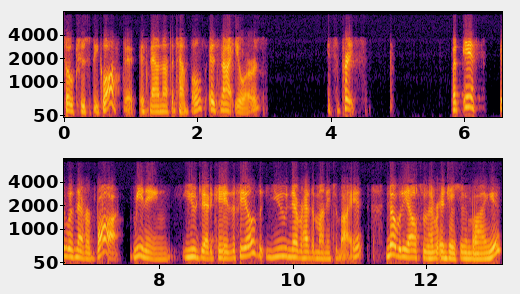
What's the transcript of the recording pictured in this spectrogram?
so to speak, lost it. It's now not the temple's. It's not yours. It's the priest's. But if it was never bought, meaning you dedicated the field, you never had the money to buy it. Nobody else was ever interested in buying it.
